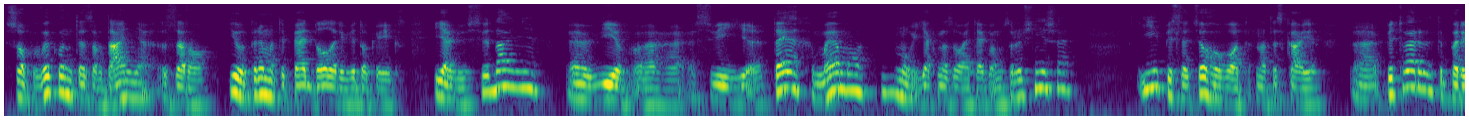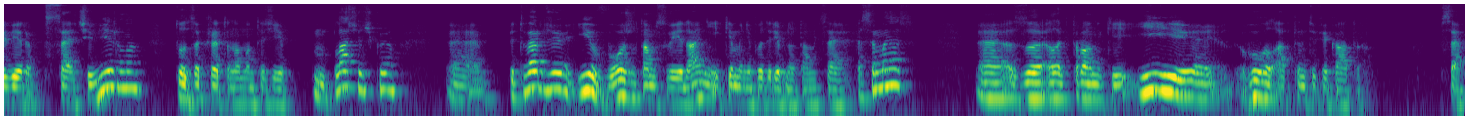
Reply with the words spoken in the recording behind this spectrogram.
щоб виконати завдання Zero і отримати 5 доларів від OKX. Я ввів свої дані, е, ввів свій тег, мемо, ну як називаєте, як вам зручніше. І після цього от, натискаю підтвердити, перевірив все чи вірно. Тут закрито на монтажі плашечкою. Е, Підтверджую і ввожу там свої дані, які мені потрібно. Там це SMS е, з електронки і Google Автентифікатор. Все.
